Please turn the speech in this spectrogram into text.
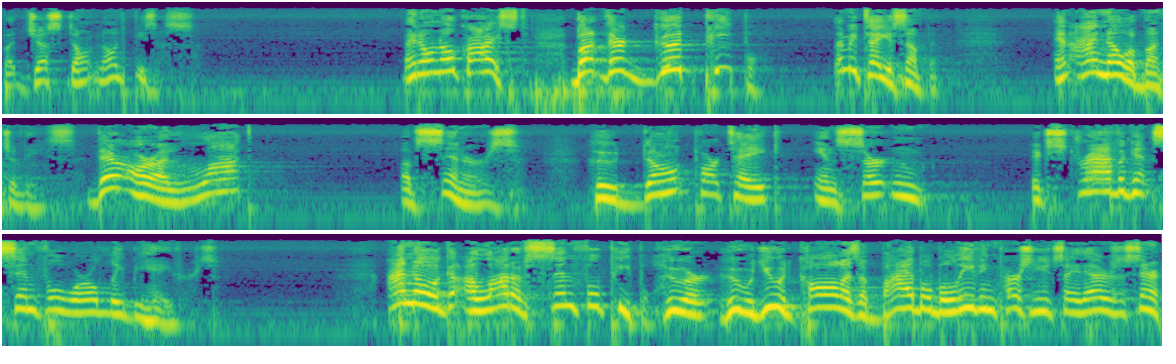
but just don't know Jesus. They don't know Christ, but they're good people. Let me tell you something. And I know a bunch of these. There are a lot of sinners who don't partake in certain extravagant, sinful, worldly behaviors. I know a, lot of sinful people who are who you would call as a Bible believing person, you'd say there's a sinner.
